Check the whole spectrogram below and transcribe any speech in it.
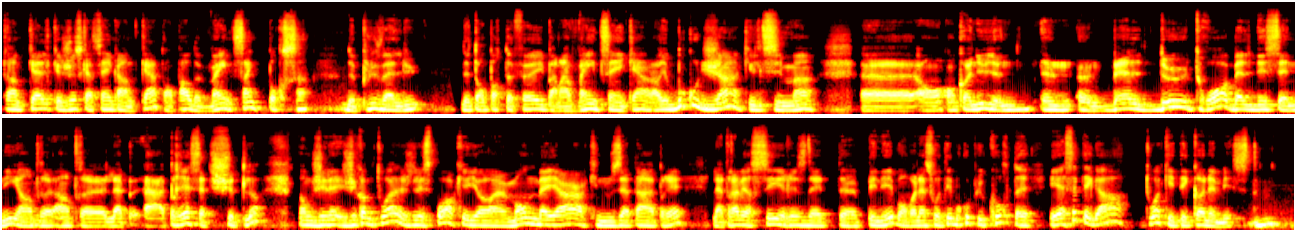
30 quelques jusqu'à 54, on parle de 25% de plus-value de ton portefeuille pendant 25 ans. Alors, il y a beaucoup de gens qui, ultimement, euh, ont, connu une, une, belle deux, trois belles décennies entre, entre après cette chute-là. Donc, j'ai comme toi, j'ai l'espoir qu'il y a un monde meilleur qui nous attend après. La traversée risque d'être euh, pénible. On va la souhaiter beaucoup plus courte. Et à cet égard, toi qui es économiste, mm-hmm.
